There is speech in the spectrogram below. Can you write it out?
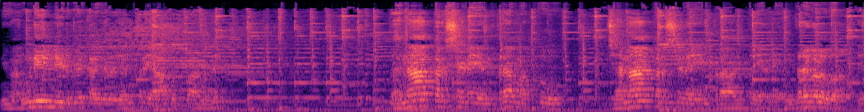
ನೀವು ಅಂಗಡಿಯಲ್ಲಿ ಇಡಬೇಕಾಗಿರೋ ಯಂತ್ರ ಯಾವುದಪ್ಪ ಅಂದ್ರೆ, ಧನಾಕರ್ಷಣೆ ಯಂತ್ರ ಮತ್ತು ಜನಾಕರ್ಷಣೆ ಯಂತ್ರ ಅಂತ ಎರಡು ಯಂತ್ರಗಳು ಬರುತ್ತೆ.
